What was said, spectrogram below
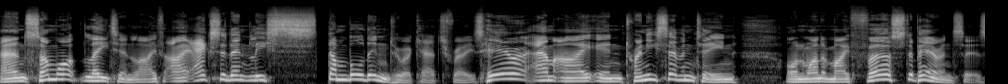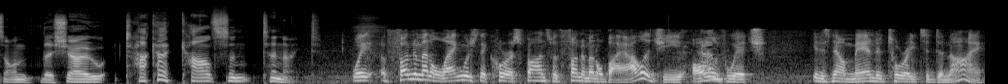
And somewhat late in life, I accidentally stumbled into a catchphrase. Here am I in 2017 on one of my first appearances on the show Tucker Carlson Tonight. Wait, a fundamental language that corresponds with fundamental biology, all of which it is now mandatory to deny.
